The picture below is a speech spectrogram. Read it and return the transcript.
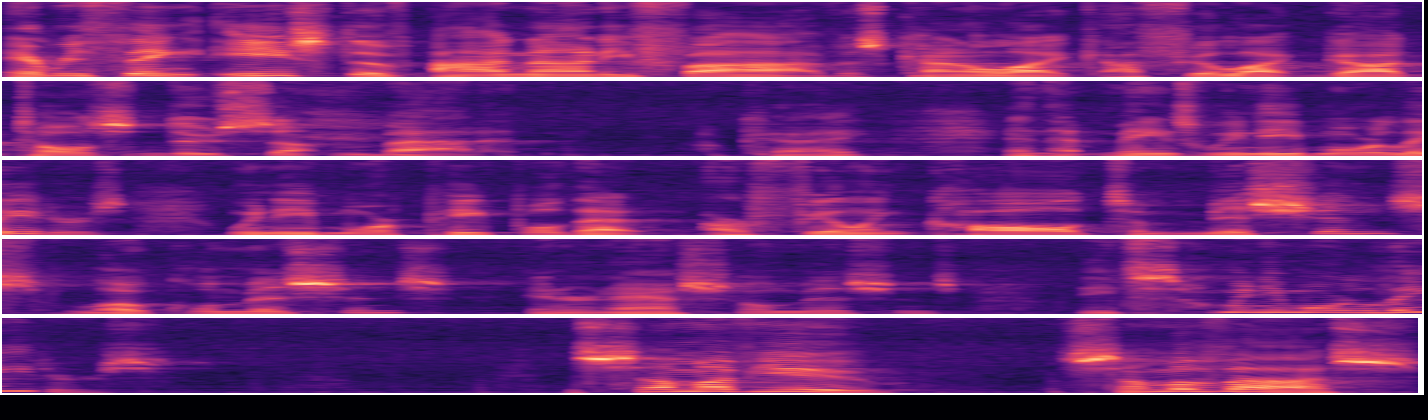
everything east of I 95 is kind of like, I feel like God told us to do something about it. Okay? And that means we need more leaders. We need more people that are feeling called to missions, local missions, international missions. We need so many more leaders. And some of you, some of us,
